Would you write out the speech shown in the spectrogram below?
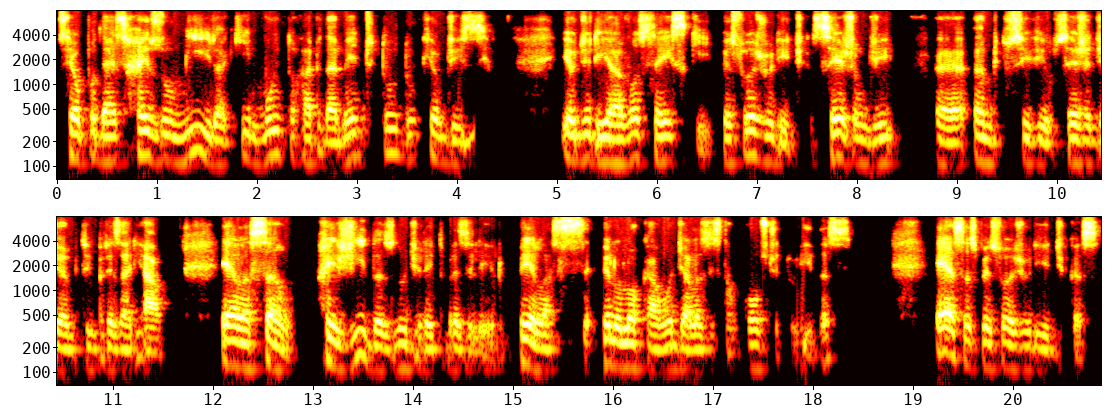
se eu pudesse resumir aqui muito rapidamente tudo o que eu disse, eu diria a vocês que pessoas jurídicas, sejam de é, âmbito civil, seja de âmbito empresarial, elas são regidas no direito brasileiro pela, pelo local onde elas estão constituídas. Essas pessoas jurídicas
